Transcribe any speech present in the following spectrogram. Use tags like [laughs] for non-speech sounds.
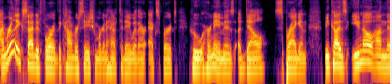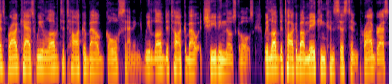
I'm really excited for the conversation we're going to have today with our expert, who her name is Adele Spraggon because you know on this broadcast we love to talk about goal setting. We love to talk about achieving those goals. We love to talk about making consistent progress.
